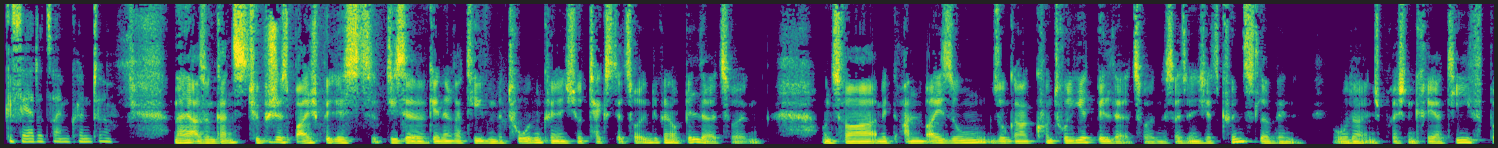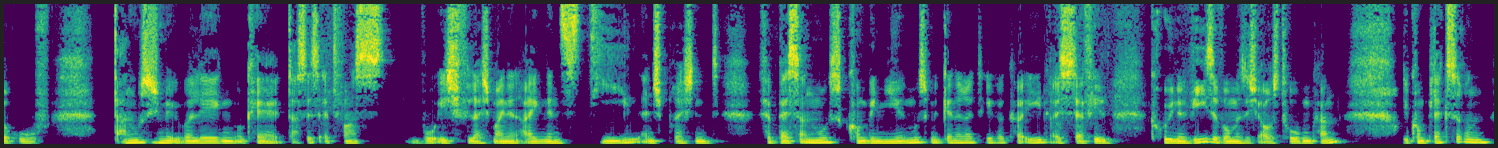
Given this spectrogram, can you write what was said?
gefährdet sein könnte? Naja, also ein ganz typisches Beispiel ist, diese generativen Methoden können nicht nur Text erzeugen, die können auch Bilder erzeugen. Und zwar mit Anweisungen sogar kontrolliert Bilder erzeugen. Das heißt, wenn ich jetzt Künstler bin oder entsprechend Kreativberuf, dann muss ich mir überlegen, okay, das ist etwas, wo ich vielleicht meinen eigenen Stil entsprechend verbessern muss, kombinieren muss mit generativer KI. Da ist sehr viel grüne Wiese, wo man sich austoben kann. Die komplexeren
